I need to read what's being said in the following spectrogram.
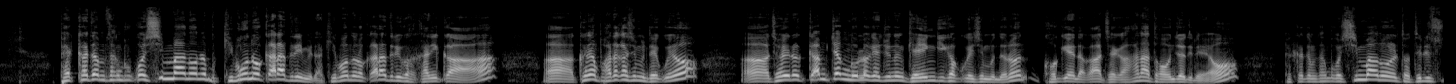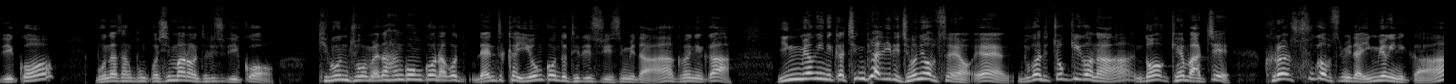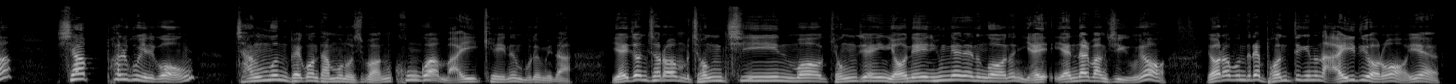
백화점 상품권 10만 원을 기본으로 깔아드립니다. 기본으로 깔아드리고 가니까 아, 그냥 받아가시면 되고요. 아, 저희를 깜짝 놀라게 해주는 개인기 갖고 계신 분들은 거기에다가 제가 하나 더 얹어드려요. 백화점 상품권 10만 원을 더 드릴 수도 있고 문화상품권 10만 원 드릴 수도 있고 기분 좋으면 항공권하고 렌트카 이용권도 드릴 수 있습니다. 그러니까 익명이니까 창피할 일이 전혀 없어요. 예, 누구한테 쫓기거나 너 걔 맞지? 그럴 수가 없습니다. 익명이니까 샵 8910 장문 100원 단문 50원 콩과 마이케이는 무료입니다. 예전처럼 정치인, 뭐 경제인, 연예인 흉내내는 거는 예, 옛날 방식이고요. 여러분들의 번뜩이는 아이디어로 예.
